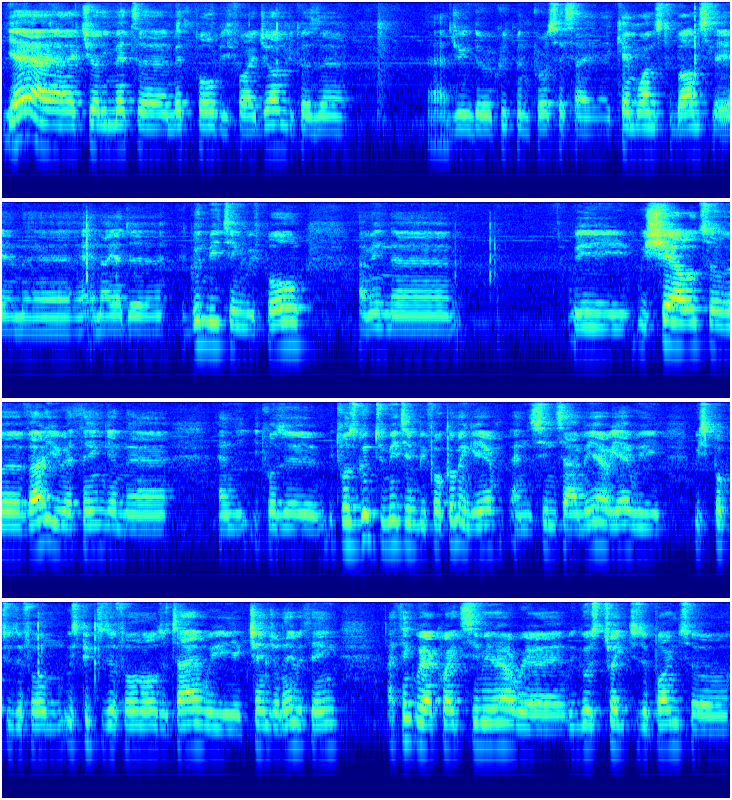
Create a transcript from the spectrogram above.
Yeah, I actually met uh, met Paul before I joined because uh, during the recruitment process, I, I, came once to Barnsley and uh, and I had a, a, good meeting with Paul. I mean, uh, we we share lots of uh, value, I think, and uh, and it was it was good to meet him before coming here. And since I'm here, yeah, we we spoke to the phone. We speak to the phone all the time. We exchange on everything. I think we are quite similar. We we go straight to the point. So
